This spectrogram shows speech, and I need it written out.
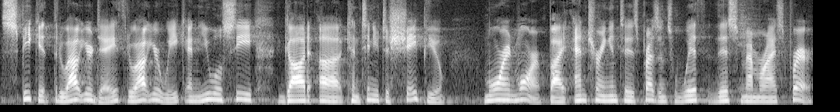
speak it throughout your day, throughout your week, and you will see God uh, continue to shape you more and more by entering into his presence with this memorized prayer.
